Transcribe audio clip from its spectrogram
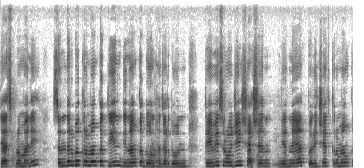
त्याचप्रमाणे संदर्भ क्रमांक तीन दिनांक दोन हजार दोन तेवीस रोजी शासन निर्णयात परिच्छेद क्रमांक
